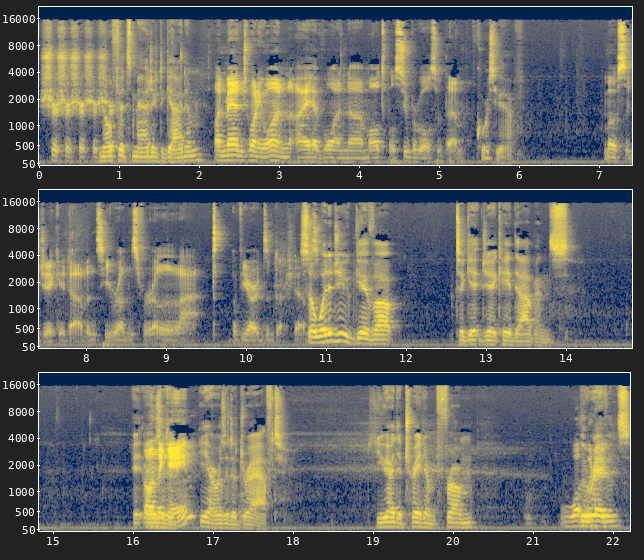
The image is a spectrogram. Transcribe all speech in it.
Sure, sure, sure, sure, No sure. Fitz magic to guide him. On Madden 21, I have won uh, multiple Super Bowls with them. Of course you have. Mostly J.K. Dobbins. He runs for a lot of yards and touchdowns. So what did you give up to get J.K. Dobbins? It- On the it a- game? yeah, or was it a draft? You had to trade him from what the would I- Ravens.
